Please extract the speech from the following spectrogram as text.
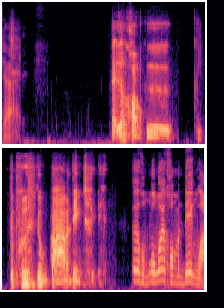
ใช่แต่เรื่องคอมคือคือ คือพื้นคือปลามันเด้งเฉยเออผมงงว่าคอมมันเด้งวะ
